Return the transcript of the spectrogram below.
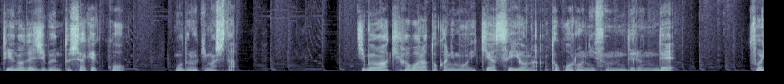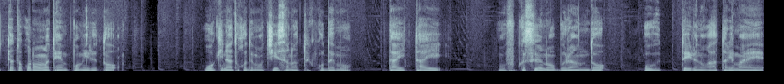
ていうので自分としては結構驚きました。自分は秋葉原とかにも行きやすいようなところに住んでるんで、そういったところの店舗見ると、大きなとこでも小さなとこでも、大体複数のブランドを売っているのが当たり前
